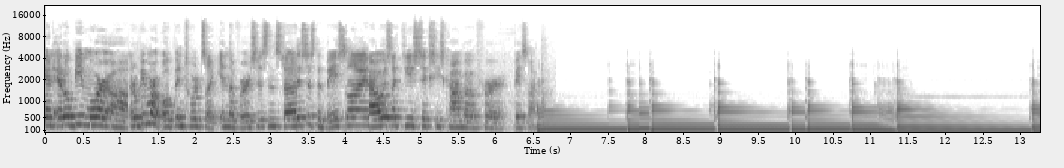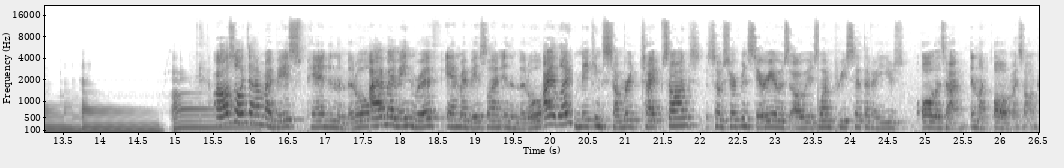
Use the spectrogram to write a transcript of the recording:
and it'll be more uh, it'll be more open towards like in the verses and stuff. This is the bass line. I always like to use 60s combo for bass line. I also like to have my bass panned in the middle. I have my main riff and my bass line in the middle. I like making summer type songs, so Surf and Stereo is always one preset that I use all the time in like all of my songs.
